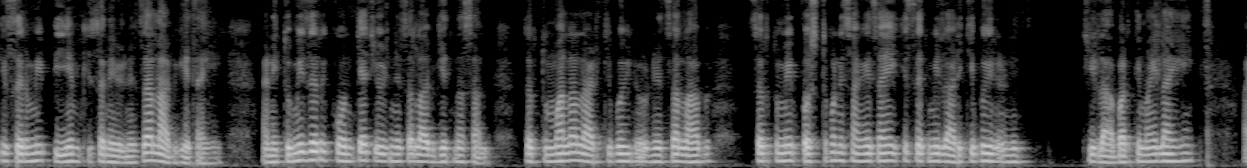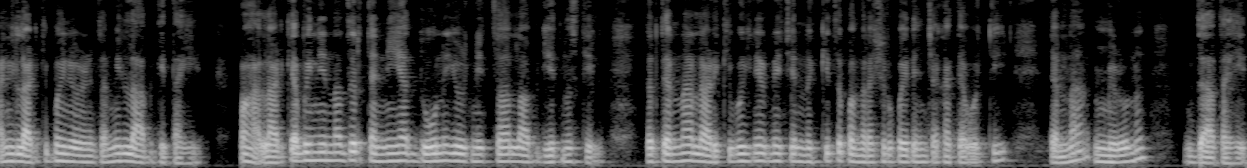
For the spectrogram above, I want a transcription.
की सर मी पी एम किसान योजनेचा लाभ घेत आहे. आणि तुम्ही जर कोणत्याच योजनेचा लाभ घेत नसाल तर तुम्हाला लाडकी बहीण योजनेचा लाभ सर तुम्ही स्पष्टपणे सांगायचं आहे की सर मी लाडकी बहीण योजनेची लाभार्थी महिला आहे आणि लाडकी बहीण योजनेचा मी लाभ घेत आहे. पहा लाडक्या बहिणींना जर त्यांनी या दोन योजनेचा लाभ घेत नसतील तर त्यांना लाडकी बहीण योजनेचे नक्कीच पंधराशे रुपये त्यांच्या खात्यावरती त्यांना मिळून जात आहेत.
